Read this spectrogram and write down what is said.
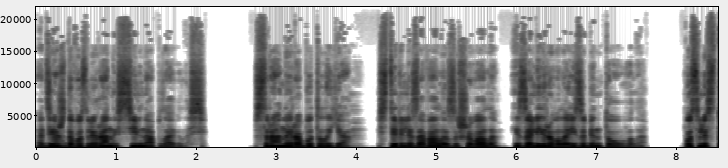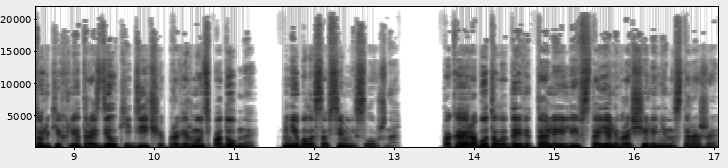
Одежда возле раны сильно оплавилась. С раной работала я. Стерилизовала, зашивала, изолировала и забинтовывала. После стольких лет разделки дичи провернуть подобное мне было совсем несложно. Пока я работала, Дэвид, Талия и Лив стояли в расщелине на стороже.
